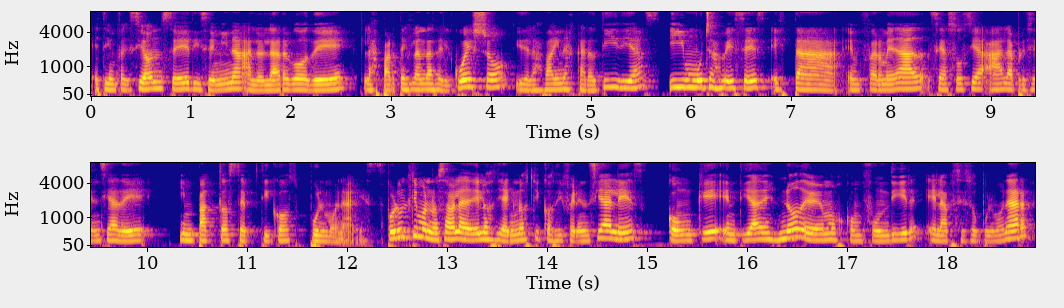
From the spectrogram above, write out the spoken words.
Esta infección se disemina a lo largo de las partes blandas del cuello y de las vainas carotidias y muchas veces esta enfermedad se asocia a la presencia de impactos sépticos pulmonares. Por último nos habla de los diagnósticos diferenciales, con qué entidades no debemos confundir el absceso pulmonar.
